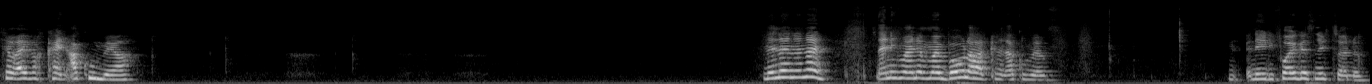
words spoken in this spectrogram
Ich habe einfach keinen Akku mehr. Nein, nein, nein, nein. Nein, ich meine, mein Bowler hat keinen Akku mehr. Nee, die Folge ist nicht zu Ende.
